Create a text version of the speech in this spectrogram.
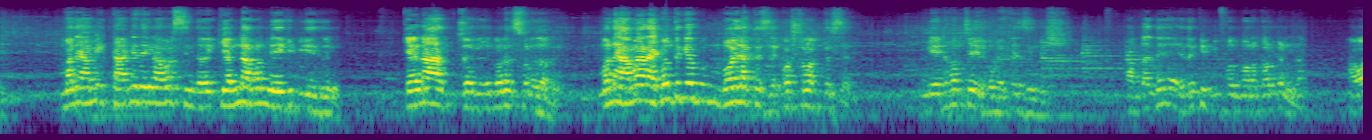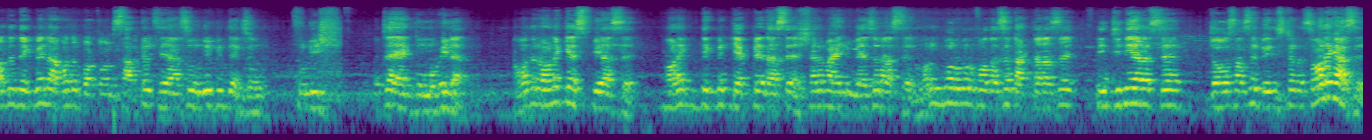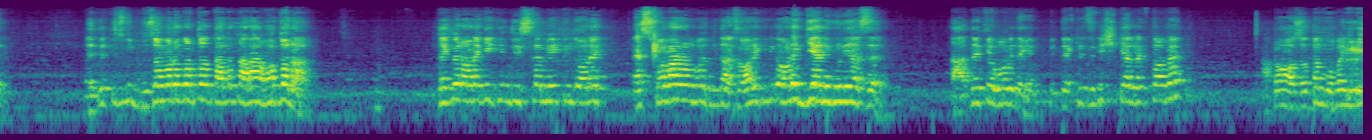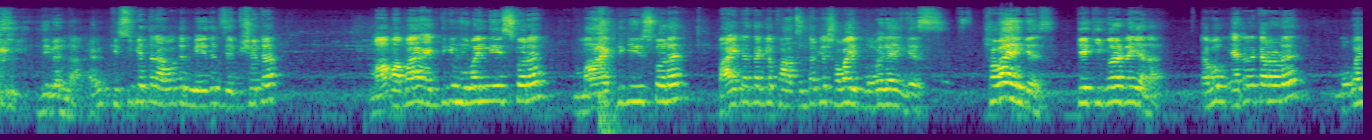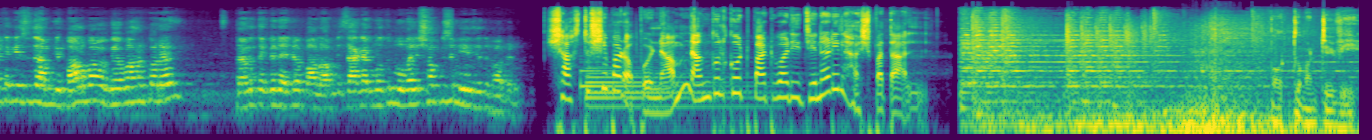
মানে আমি তাকে দেখলে আমার চিন্তা হয়, কেমনে আমার মেয়েকে বিয়ে দেবো কেন আর জড়িয়ে করে চলে যাবে? মানে আমার এখন থেকে ভয় লাগতেছে, কষ্ট লাগতেছে। মেয়েটা হচ্ছে এরকম একটা জিনিস। আপনাদের এদেরকে বিপদ মনে করবেন না। আমাদের দেখবেন আমাদের বর্তমান সার্কেল যে আছে, উনি কিন্তু একজন পুলিশ। এটা একজন মহিলা। আমাদের অনেক এসপি আছে, অনেক দেখবেন ক্যাপ্টেন আছে, সেনাবাহিনী মেজর আছে, অনেক বড় বড় পদ আছে ডাক্তার আছে ইঞ্জিনিয়ার আছে, জজ আছে ব্যারিস্টার আছে, অনেক আছে। এদের কিছু যদি বুঝা মনে করতো, তাহলে তারা হতো না। দেখবেন অনেকে কিন্তু ইসলামী কিন্তু অনেক স্কলার আছে কিন্তু অনেক জ্ঞানী গুণী আছে। তাদেরকে ওভাবে দেখেন, কিন্তু একটা জিনিস খেয়াল রাখতে হবে, আপনারা অযথা মোবাইল দিবেন না। এখন কিছু ক্ষেত্রে আমাদের মেয়েদের যে বিষয়টা মা বাবা একদিকে মোবাইল নিয়ে ইউজ করে, মা একদিকে ইউজ করে ভাইটা থাকলে পাঁচজন থাকলে সবাই মোবাইলে এঙ্গেজ সবাই এঙ্গেজ কে কি করে এটাই জানা। এবং এটার কারণে মোবাইলটাকে যদি আপনি ভালোভাবে ব্যবহার করেন তাহলে দেখবেন এটা ভালো। আপনি জায়গার মধ্যে মোবাইলে সবকিছু নিয়ে যেতে পারবেন। স্বাস্থ্যসেবার অপর নাম নাঙ্গলকোট পাটওয়ারি জেনারেল হাসপাতাল। বর্তমান টিভি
